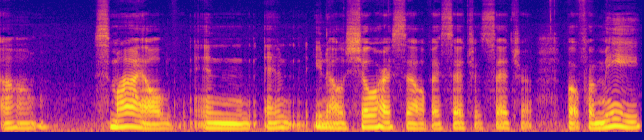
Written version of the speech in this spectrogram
um, smile and and you know show herself, etc., etc. But for me,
